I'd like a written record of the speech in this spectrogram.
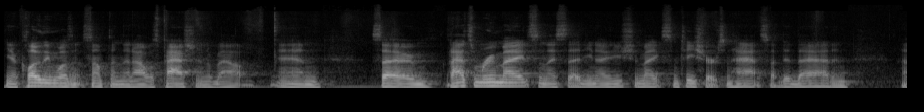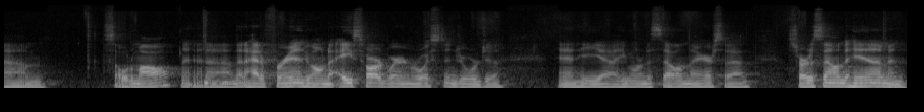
you know, clothing wasn't something that I was passionate about. And so I had some roommates, and they said, you know, you should make some T-shirts and hats. So I did that, and um, sold them all. And uh, then I had a friend who owned Ace Hardware in Royston, Georgia, and he uh, he wanted to sell them there. So I started selling to him, and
